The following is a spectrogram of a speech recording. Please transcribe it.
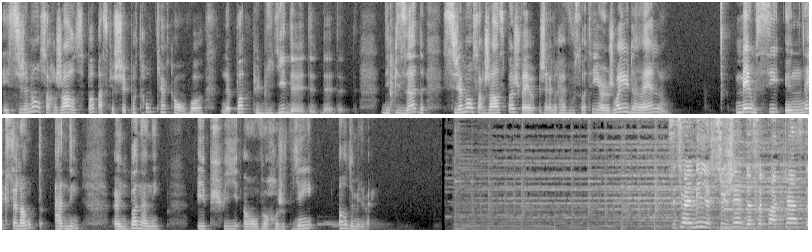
Et si jamais on se rejase pas, parce que je sais pas trop quand on va ne pas publier de, si jamais on se rejase pas, j'aimerais vous souhaiter un joyeux Noël, mais aussi une excellente année, une bonne année. Et puis, on vous revient en 2020. Si tu as aimé le sujet de ce podcast,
